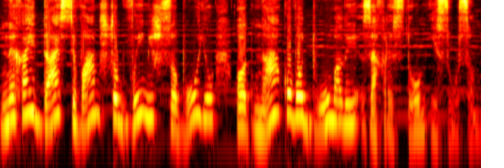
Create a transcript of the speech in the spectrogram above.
нехай дасть вам, щоб ви між собою однаково думали за Христом Ісусом,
